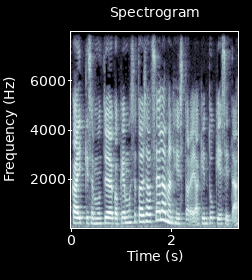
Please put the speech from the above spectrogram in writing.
kaikki se mun työkokemus ja toisaalta se elämänhistoriakin tuki sitä,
